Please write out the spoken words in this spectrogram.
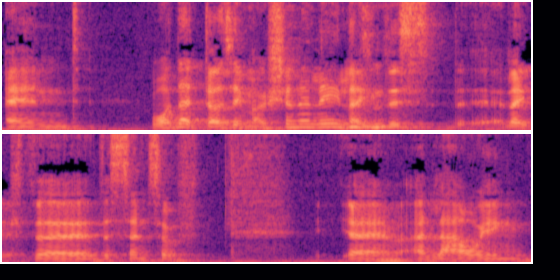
and what that does emotionally like Mhm. this the, like the the sense of um, allowing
